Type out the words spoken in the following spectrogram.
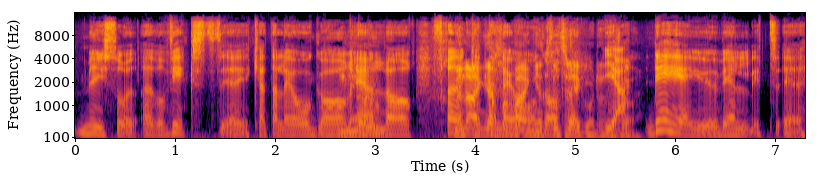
myser över växtkataloger Mm. eller frökataloger. Men engagemanget för trädgården, Ja, så. det är ju väldigt... Eh,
